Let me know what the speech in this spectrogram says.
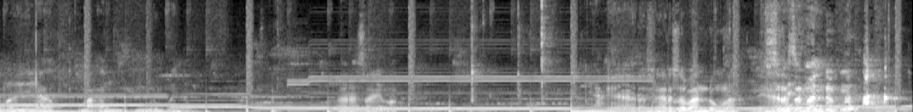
Aku baru ini makan bubur Bandung. Nah, rasanya bang. Ya rasanya rasa Bandung lah. Ini rasa Bandung.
